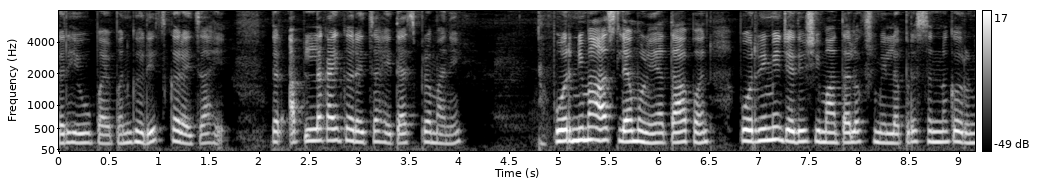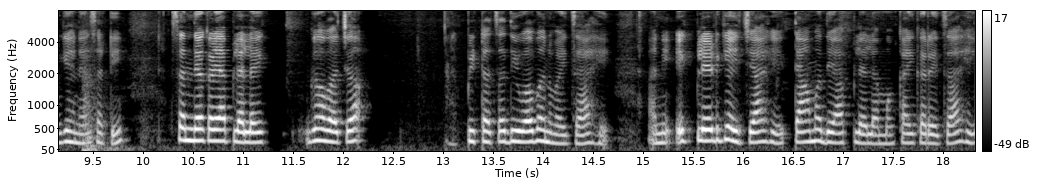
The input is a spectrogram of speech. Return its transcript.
तर हे उपाय पण घरीच करायचं आहे. तर आपल्याला काय करायचं आहे? त्याचप्रमाणे पौर्णिमा असल्यामुळे आता आपण पौर्णिमेच्या दिवशी माता लक्ष्मीला प्रसन्न करून घेण्यासाठी संध्याकाळी आपल्याला एक गव्हाच्या पिठाचा दिवा बनवायचा आहे. आणि एक प्लेट घ्यायची आहे. त्यामध्ये आपल्याला मग काय करायचं आहे?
